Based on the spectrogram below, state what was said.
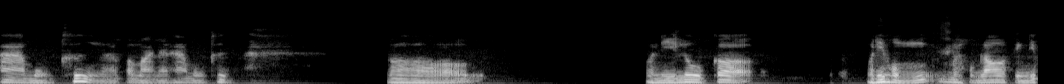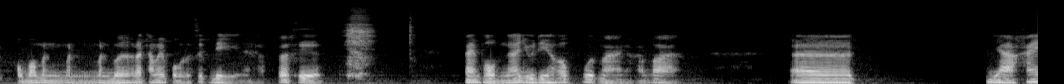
ห้าโมงครึ่งนะครับประมาณนั้นห้าโมงครึ่ง ก็วันนี้ลูกก็ วันนี้ผมผมเล่าสิ่งที่ผมว่ามันมันมันเบิร์แล้วทำให้ผมรู้สึกดีนะครับ ก็คือแฟนผมนะ อยู่ดีเขาก็พูดมานะครับว่า เอออยากให้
